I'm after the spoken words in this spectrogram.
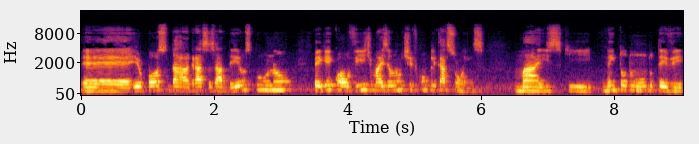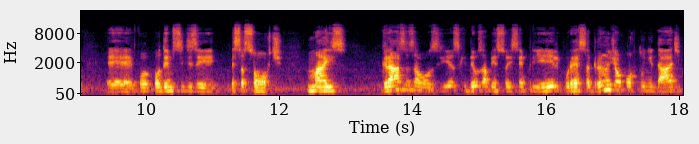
é, eu posso dar graças a Deus por não peguei Covid, mas eu não tive complicações. Mas que nem todo mundo teve, é, podemos se dizer, essa sorte. Mas graças a Osias, que Deus abençoe sempre ele por essa grande oportunidade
